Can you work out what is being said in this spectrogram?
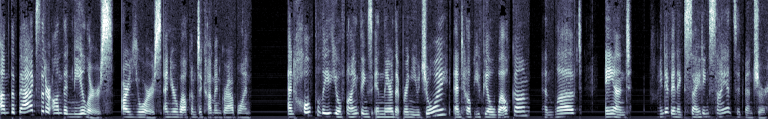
Um, the bags that are on the kneelers are yours, and you're welcome to come and grab one. And hopefully, you'll find things in there that bring you joy and help you feel welcome and loved and kind of an exciting science adventure.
